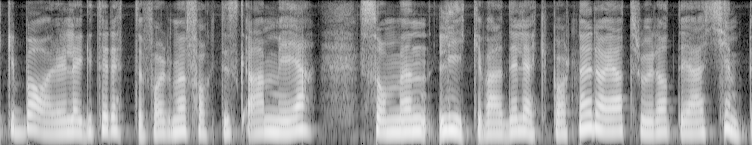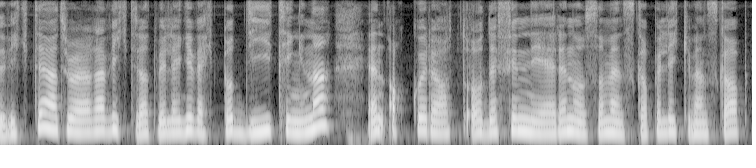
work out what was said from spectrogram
Ikke bare legge til rette for det, men faktisk er med som en likeverdig lekepartner. Og jeg tror at det er kjempeviktig. Jeg tror det er viktigere at vi legger vekt på de tingene enn akkurat å definere noe som vennskap eller ikke vennskap.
